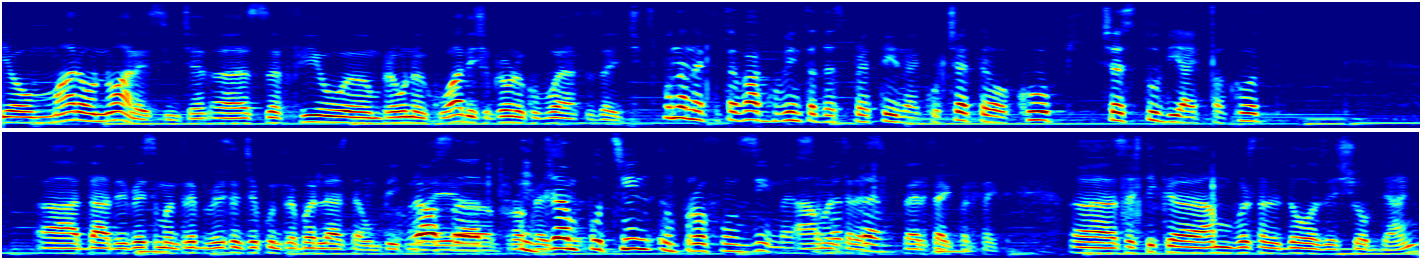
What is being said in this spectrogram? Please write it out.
e o mare onoare, sincer, uh, să fiu împreună cu Adi și împreună cu voi astăzi aici. Spune-ne câteva cuvinte despre tine, cu ce te ocupi, ce studii ai făcut. A, da, deci vrei să mă întreb, vrei să încep cu întrebările astea un pic Vreau mai să uh, profesionale. intrăm puțin în profunzime, Am să înțeles, vedem. perfect, perfect. Uh, să știi că am vârsta de 28 de ani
